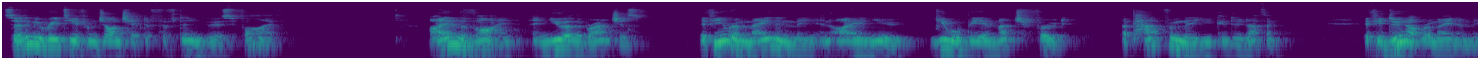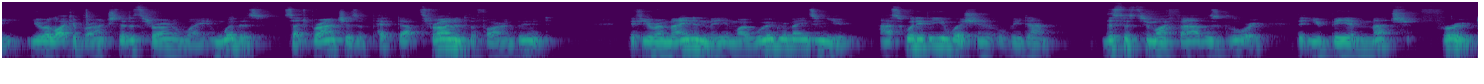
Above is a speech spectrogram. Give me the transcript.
So let me read to you from John chapter 15, verse 5. I am the vine, and you are the branches. If you remain in me, and I in you, you will bear much fruit. Apart from me, you can do nothing. If you do not remain in me, you are like a branch that is thrown away and withers. Such branches are picked up, thrown into the fire, and burned. If you remain in me, and my word remains in you, Ask whatever you wish, and it will be done. This is to my Father's glory, that you bear much fruit,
